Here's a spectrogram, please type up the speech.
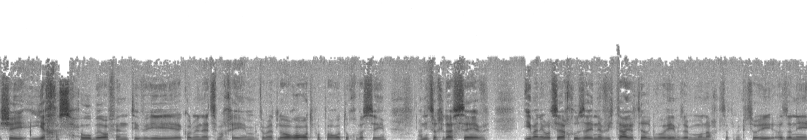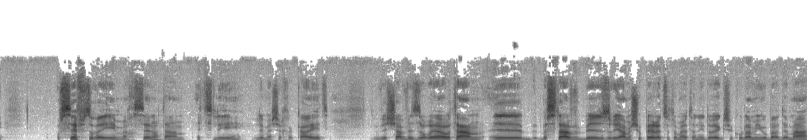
שיחסכו באופן טבעי כל מיני צמחים, זאת אומרת, לא רואות פה פרות וכבשים. אני צריך להסב. אם אני רוצה אחוזי נביטה יותר גבוהים, זה מונח קצת מקצועי, אז אני אוסף זרעים, מאחסן אותם אצלי למשך הקיץ, ושב וזורע אותם אה, בסתיו בזריעה משופרת. זאת אומרת, אני דואג שכולם יהיו באדמה, אה,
